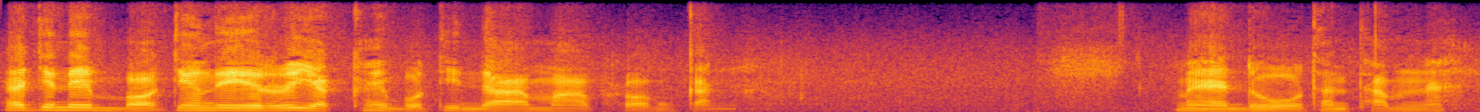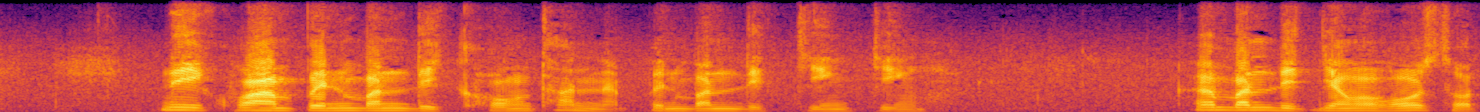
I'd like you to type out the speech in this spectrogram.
แล้วจึงได้บอกจึงได้เรียกให้บทธิดามาพร้อมกัน แม่ดูท่านทำนะ นี่ความเป็นบัณฑิตของท่านน่ะ เป็นบัณฑิตจริงๆถ้าบัณฑิตอย่างมโหสถ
